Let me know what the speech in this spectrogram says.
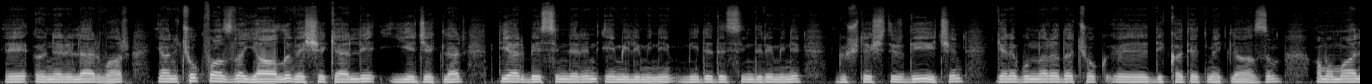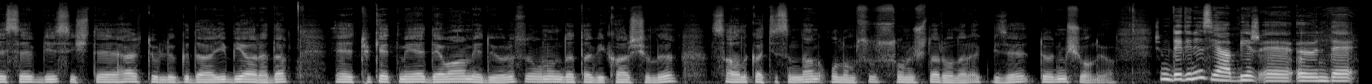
e, öneriler var. Yani çok fazla yağlı ve şekerli yiyecekler diğer besinlerin emilimini, midede sindirimini güçleştirdiği için gene bunlara da çok e, dikkat etmek lazım. Ama maalesef biz işte her türlü gıdayı bir arada e, tüketmeye devam ediyoruz. Onun da tabii karşılığı sağlık açısından olumsuz sonuçlar olarak bize dönmüş oluyor. Şimdi dediniz ya bir e, öğünde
